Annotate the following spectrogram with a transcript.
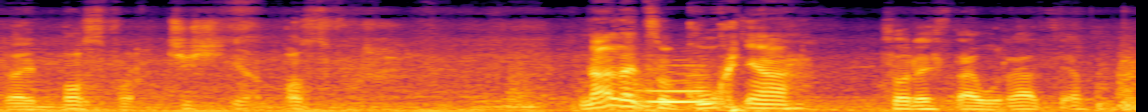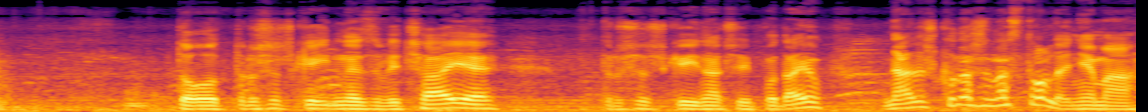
Tutaj Bosfor, ciśnie Bosfor. No ale co kuchnia, co restauracja, to troszeczkę inne zwyczaje, troszeczkę inaczej podają. No ale szkoda, że na stole nie ma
